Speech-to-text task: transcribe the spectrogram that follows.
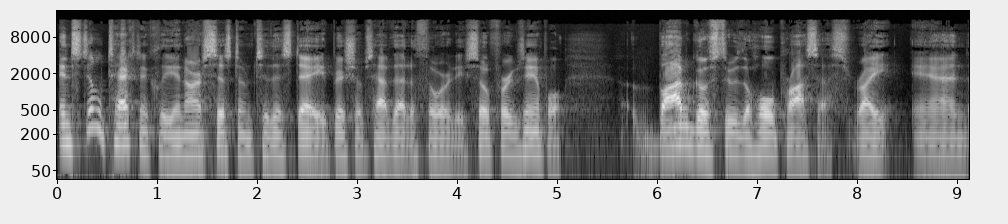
And still, technically, in our system to this day, bishops have that authority. So, for example, Bob goes through the whole process, right? And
